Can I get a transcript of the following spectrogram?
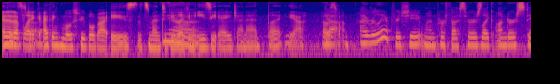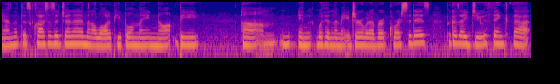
Ended Good up like. I think most people got A's. It's meant to be like an easy A gen ed, but yeah, that was fun. I really appreciate when professors like understand that this class is a gen ed and that a lot of people may not be um, in within the major, whatever course it is, because I do think that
